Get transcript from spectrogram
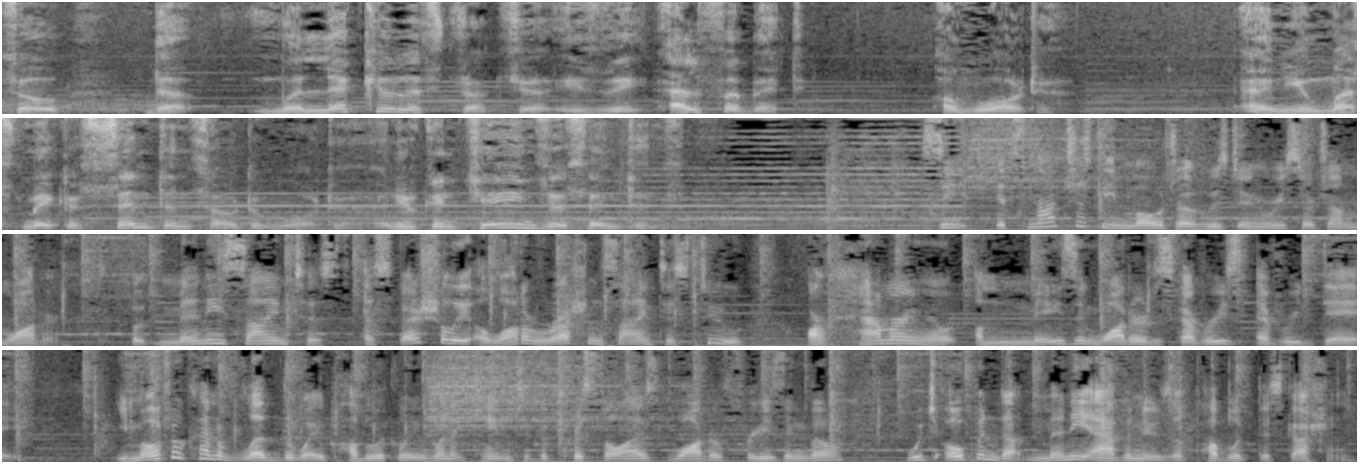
So the molecular structure is the alphabet of water. And you must make a sentence out of water, and you can change a sentence. See, it's not just Emoto who's doing research on water, but many scientists, especially a lot of Russian scientists too, are hammering out amazing water discoveries every day. Emoto kind of led the way publicly when it came to the crystallized water freezing, though, which opened up many avenues of public discussion.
